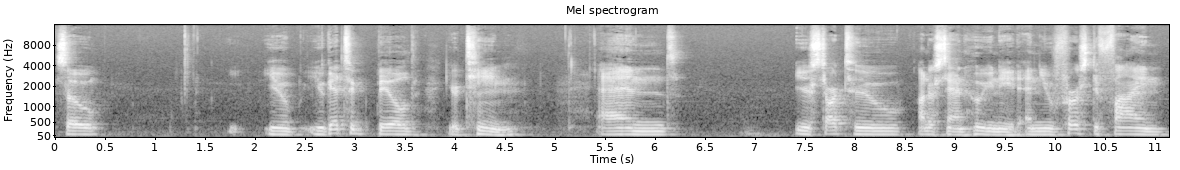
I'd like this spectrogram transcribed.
So you you get to build your team, and you start to understand who you need and you first define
